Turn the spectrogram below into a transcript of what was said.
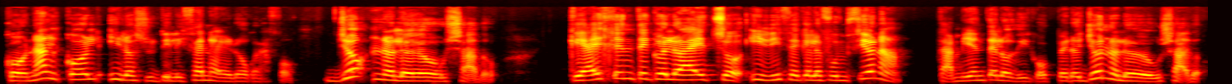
con alcohol y los utiliza en aerógrafo. Yo no lo he usado. ¿Que hay gente que lo ha hecho y dice que le funciona? También te lo digo, pero yo no lo he usado.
